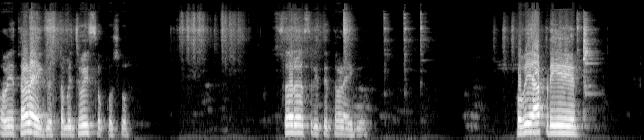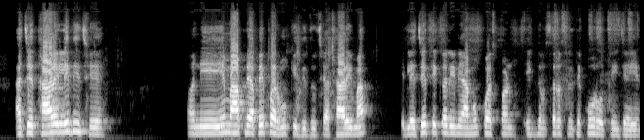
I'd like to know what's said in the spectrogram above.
હવે તળાઈ ગયો તમે જોઈ શકો છો. સરસ રીતે તળાઈ ગયો. હવે આપણે આ જે થાળી લીધી છે, અને એમાં આપણે આ પેપર મૂકી દીધું છે આ થાળીમાં. એટલે જેથી કરીને આ મુખવાસ પણ એકદમ સરસ રીતે કોરો થઈ જાય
